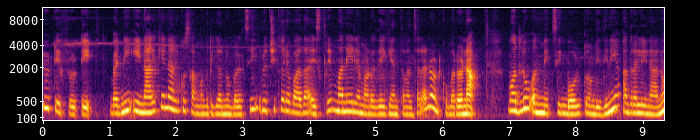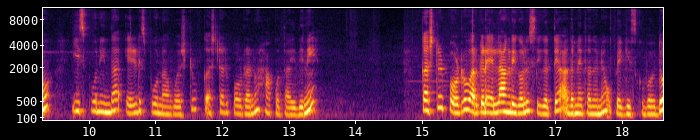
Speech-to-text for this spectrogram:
ಟ್ಯೂಟಿ ಫ್ರೂಟಿ ಬನ್ನಿ, ಈ ನಾಲ್ಕೇ ನಾಲ್ಕು ಸಾಮಗ್ರಿಗಳನ್ನು ಬಳಸಿ ರುಚಿಕರವಾದ ಐಸ್ ಕ್ರೀಮ್ ಮನೆಯಲ್ಲೇ ಮಾಡೋದು ಹೇಗೆ ಅಂತ ಒಂದ್ಸಲ ನೋಡ್ಕೊಂಬರೋಣ. ಮೊದಲು ಒಂದು ಮಿಕ್ಸಿಂಗ್ ಬೌಲ್ ತೊಗೊಂಡಿದ್ದೀನಿ ಅದರಲ್ಲಿ ನಾನು ಈ ಸ್ಪೂನಿಂದ ಎರಡು ಸ್ಪೂನ್ ಆಗುವಷ್ಟು ಕಸ್ಟರ್ಡ್ ಪೌಡ್ರನ್ನು ಹಾಕೋತಾ ಇದ್ದೀನಿ. ಕಸ್ಟರ್ಡ್ ಪೌಡ್ರು ಹೊರಗಡೆ ಎಲ್ಲ ಅಂಗಡಿಗಳು ಸಿಗುತ್ತೆ. ಅದನ್ನೇ ತಂದು ಉಪಯೋಗಿಸ್ಕೋಬೋದು.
